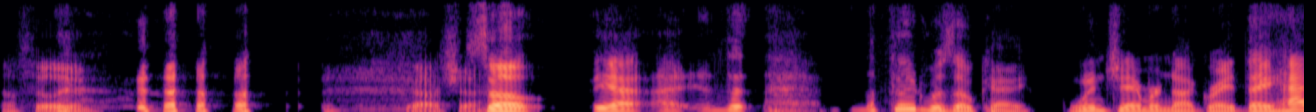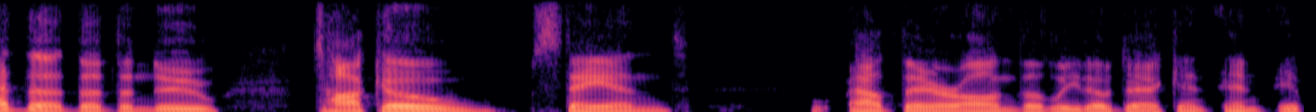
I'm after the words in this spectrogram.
I feel you. Gotcha. So yeah, I, the the food was okay. Windjammer not great. They had the the the new taco stand out there on the Lido deck, and and it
